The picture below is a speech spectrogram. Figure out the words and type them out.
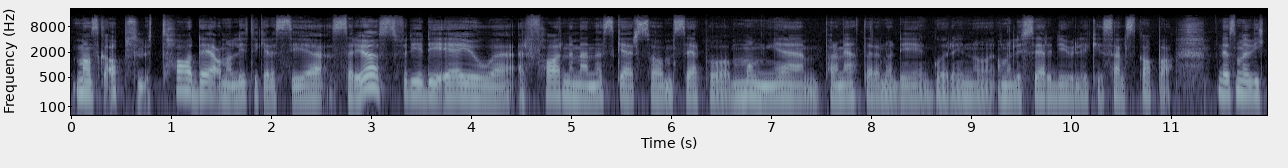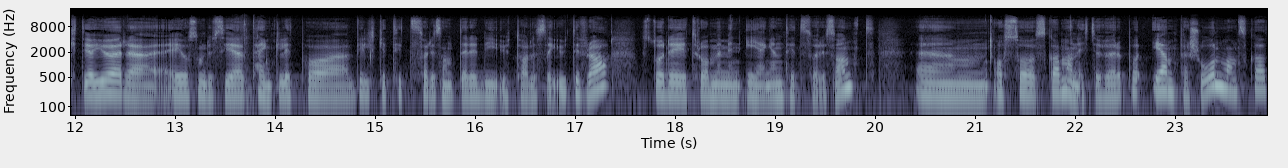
man skal absolutt ta det analytikere sier seriøst, fordi de er jo eh, erfarne mennesker som ser på mange parametere når de går inn og analyserer de ulike selskapene. Men det som er viktig å gjøre, er jo som du sier, tenke litt på hvilke tidshorisonter de uttaler seg ut ifra. Står det i tråd med min egen tidshorisont? Um, og så skal man ikke høre på én person, man skal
